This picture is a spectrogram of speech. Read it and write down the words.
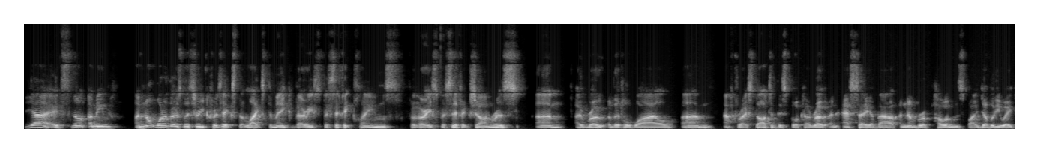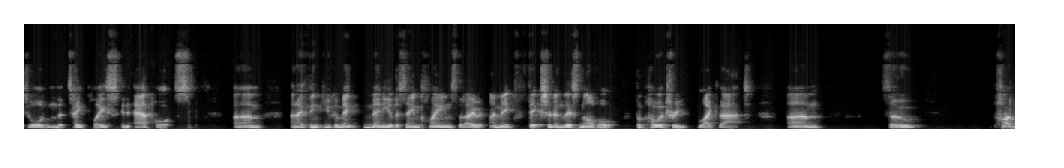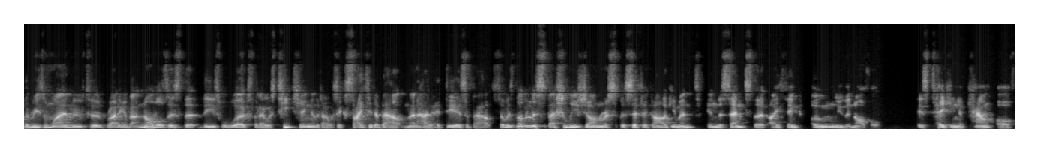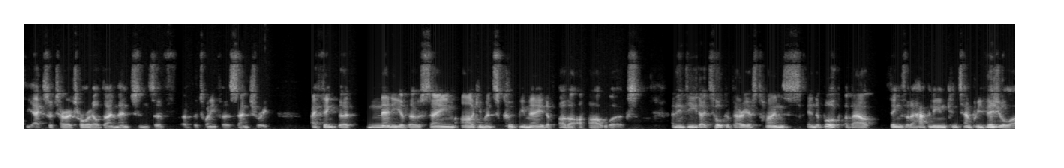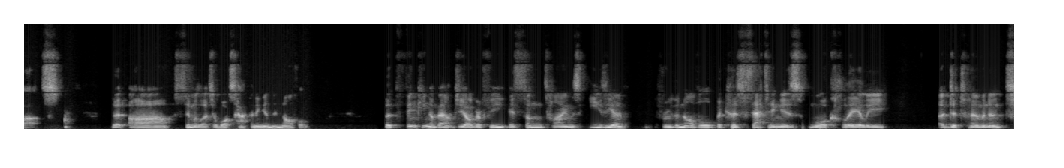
Yeah, it's not. I mean, I'm not one of those literary critics that likes to make very specific claims for very specific genres. Um, I wrote a little while um, after I started this book, I wrote an essay about a number of poems by W.H. Auden that take place in airports. Um, and I think you can make many of the same claims that I, I make fiction in this novel for poetry like that. Um, so part of the reason why I moved to writing about novels is that these were works that I was teaching and that I was excited about and that I had ideas about. So it's not an especially genre specific argument in the sense that I think only the novel is taking account of the extraterritorial dimensions of, of the 21st century. I think that many of those same arguments could be made of other artworks. And indeed, I talk at various times in the book about things that are happening in contemporary visual arts that are similar to what's happening in the novel. But thinking about geography is sometimes easier through the novel because setting is more clearly a determinant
